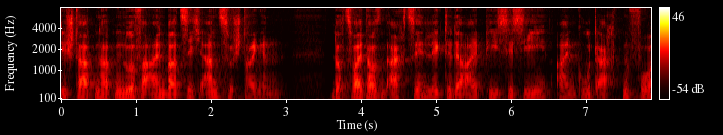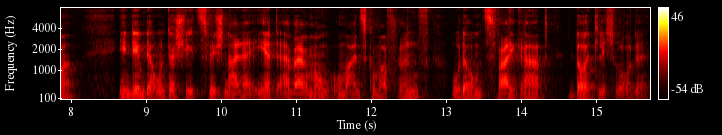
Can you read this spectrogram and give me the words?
die Staaten hatten nur vereinbart, sich anzustrengen, doch 2018 legte der IPCC ein Gutachten vor, in dem der Unterschied zwischen einer Erderwärmung um 1,5 oder um 2 Grad deutlich wurde.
